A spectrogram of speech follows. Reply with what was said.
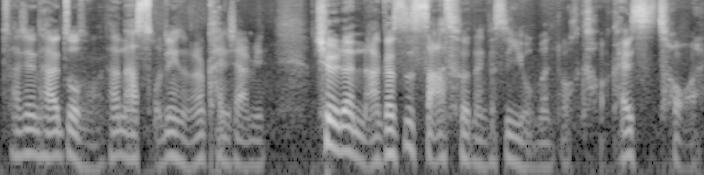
发现他在做什么？他拿手电筒要看下面，确认哪个是刹车，哪个是油门。我靠，开始错了！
